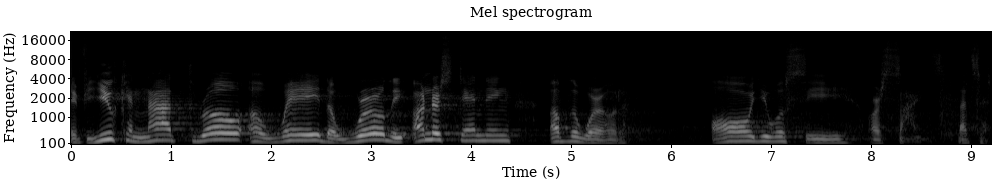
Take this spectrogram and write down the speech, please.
if you cannot throw away the worldly understanding of the world, all you will see are signs. That's it.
